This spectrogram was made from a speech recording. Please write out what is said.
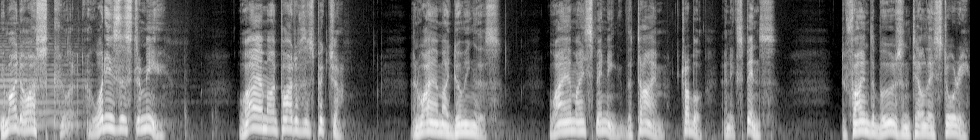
You might ask, what is this to me? Why am I part of this picture? And why am I doing this? Why am I spending the time, trouble, and expense to find the Boers and tell their story?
